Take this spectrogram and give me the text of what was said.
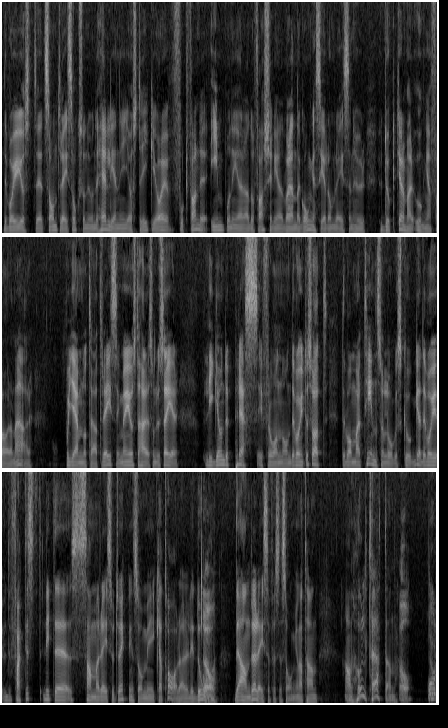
det var ju just ett sånt race också nu under helgen i Österrike. Jag är fortfarande imponerad och fascinerad varenda gång jag ser de racen, hur, hur duktiga de här unga förarna är på jämn och tät racing. Men just det här som du säger, ligga under press ifrån någon. Det var ju inte så att det var Martin som låg och skugga. Det var ju faktiskt lite samma raceutveckling som i Qatar, här, eller då. Ja. Det andra racet för säsongen. Att han, han höll täten. Ja, och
